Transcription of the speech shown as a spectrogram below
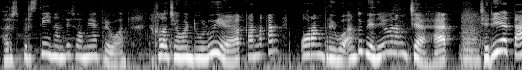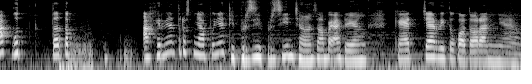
harus bersih nanti suaminya brewokan. Nah kalau zaman dulu ya karena kan orang brewokan tuh biasanya orang jahat, jadi ya takut tetap akhirnya terus nyapunya dibersih bersihin jangan sampai ada yang kecer itu kotorannya.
